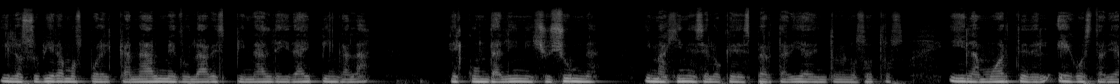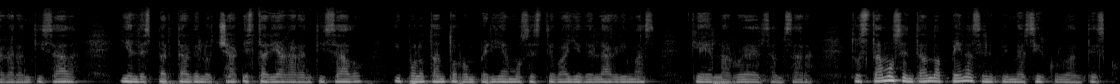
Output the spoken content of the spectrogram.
y los subiéramos por el canal medular espinal de Ida y Pingala, el Kundalini Shushumna, imagínense lo que despertaría dentro de nosotros y la muerte del ego estaría garantizada y el despertar de los chak estaría garantizado y por lo tanto romperíamos este valle de lágrimas que es la rueda del samsara. Entonces estamos entrando apenas en el primer círculo dantesco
